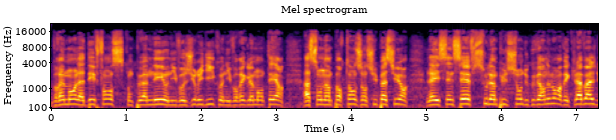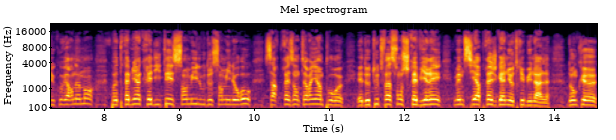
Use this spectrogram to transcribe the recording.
vraiment la défense qu'on peut amener au niveau juridique, au niveau réglementaire, a son importance? J'en suis pas sûr. La SNCF, sous l'impulsion du gouvernement, avec l'aval du gouvernement, peut très bien créditer 100 000 ou 200 000 euros. Ça représente rien pour eux. Et de toute façon, je serai viré, même si après je gagne au tribunal. Donc euh,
